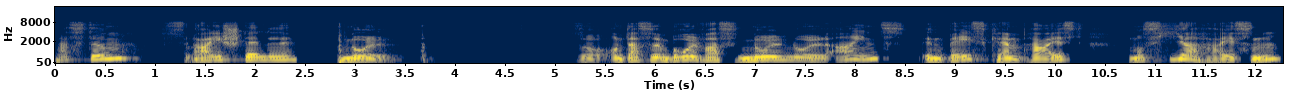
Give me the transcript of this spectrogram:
Custom Freistelle 0. So, und das Symbol, was 001 in Basecamp heißt, muss hier heißen,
